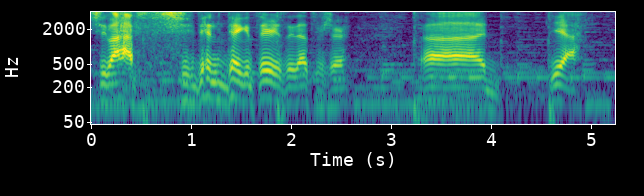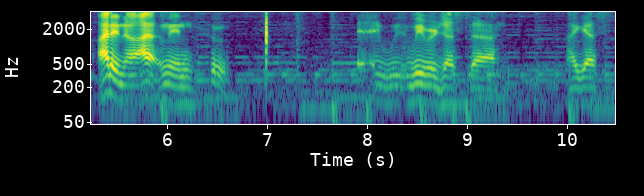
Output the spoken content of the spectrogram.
She laughed. She didn't take it seriously, that's for sure. Uh, yeah, I didn't know. I, I mean, who, eh, we, we were just, uh, I guess,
